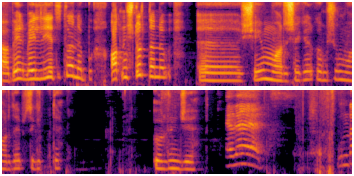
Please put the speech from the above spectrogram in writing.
Ya benim 57 tane bu 64 tane eee, şeyim vardı. Şeker kamışım vardı. Hepsi gitti. Ölünce. Evet. Bunu da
